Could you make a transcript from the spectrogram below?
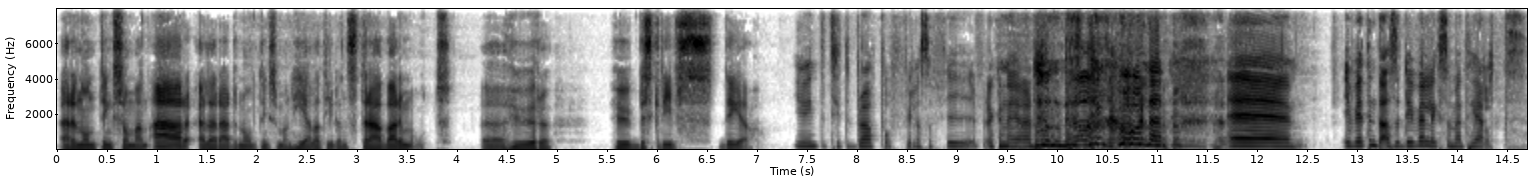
Är det någonting som man är eller är det någonting som man hela tiden strävar emot? Eh, hur, hur beskrivs det? Jag är inte tillräckligt bra på filosofi för att kunna göra den distinktionen. Eh, jag vet inte, alltså det är väl liksom ett helt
